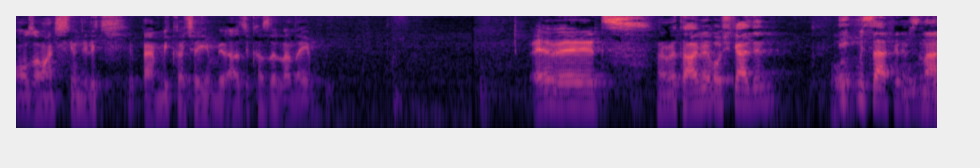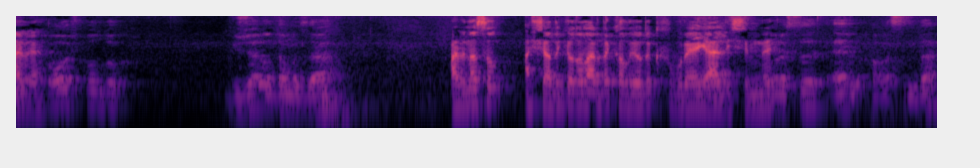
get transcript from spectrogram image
O zaman şimdilik ben bir kaçayım birazcık hazırlanayım. Evet. Mehmet abi hoş geldin. İlk misafirimsin abi. Hoş bulduk. Güzel odamıza. Abi nasıl? Aşağıdaki odalarda kalıyorduk. Buraya geldik şimdi. Burası ev havasında.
